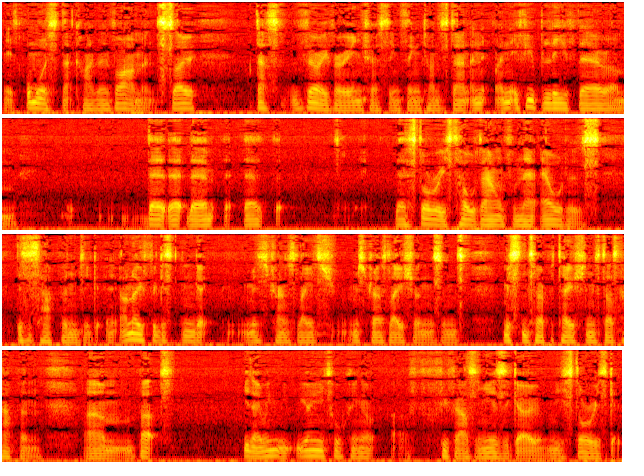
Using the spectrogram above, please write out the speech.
And it's almost that kind of environment. So that's a very, very interesting thing to understand. And, and if you believe their, um, their, their, their their stories told down from their elders. This has happened. I know things can get mistranslations and misinterpretations does happen, um, but you know when you're only talking a, a, few thousand years ago, and these stories get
